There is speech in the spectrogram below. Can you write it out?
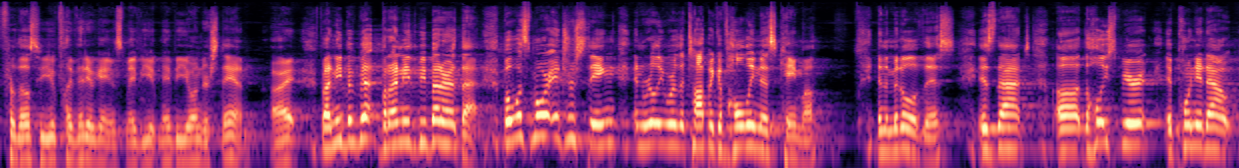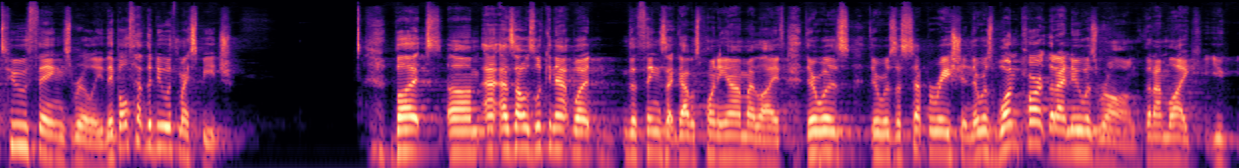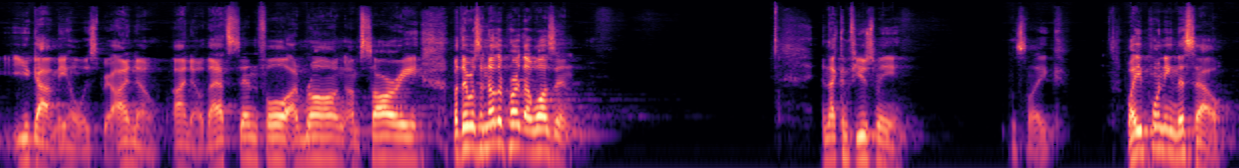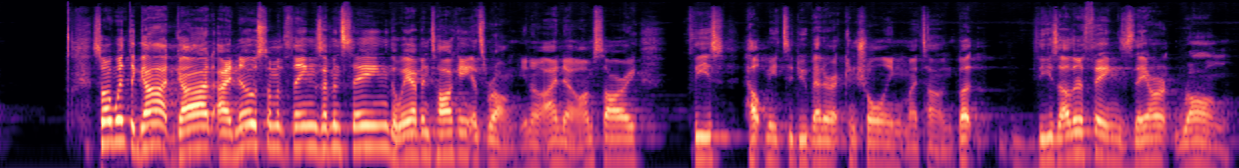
For those of you who play video games, maybe you, maybe you understand, all right? But I, need to be, but I need to be better at that. But what's more interesting, and really where the topic of holiness came up, in the middle of this is that uh, the Holy Spirit, it pointed out two things really. They both had to do with my speech. But um, as I was looking at what the things that God was pointing out in my life, there was there was a separation. There was one part that I knew was wrong. That I'm like, you you got me, Holy Spirit. I know, I know that's sinful. I'm wrong. I'm sorry. But there was another part that wasn't, and that confused me. It was like, why are you pointing this out? So I went to God. God, I know some of the things I've been saying, the way I've been talking, it's wrong. You know, I know. I'm sorry. Please help me to do better at controlling my tongue. But these other things, they aren't wrong.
